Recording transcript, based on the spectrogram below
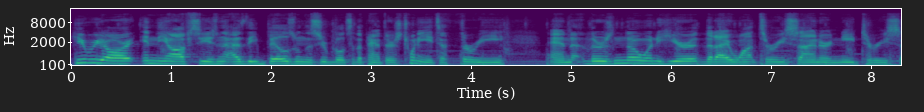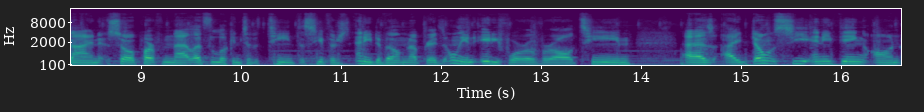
Here we are in the offseason as the Bills win the Super Bowl to the Panthers 28 to 3 and there's no one here that I want to resign or need to resign. So apart from that, let's look into the team to see if there's any development upgrades. Only an 84 overall team, as I don't see anything on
